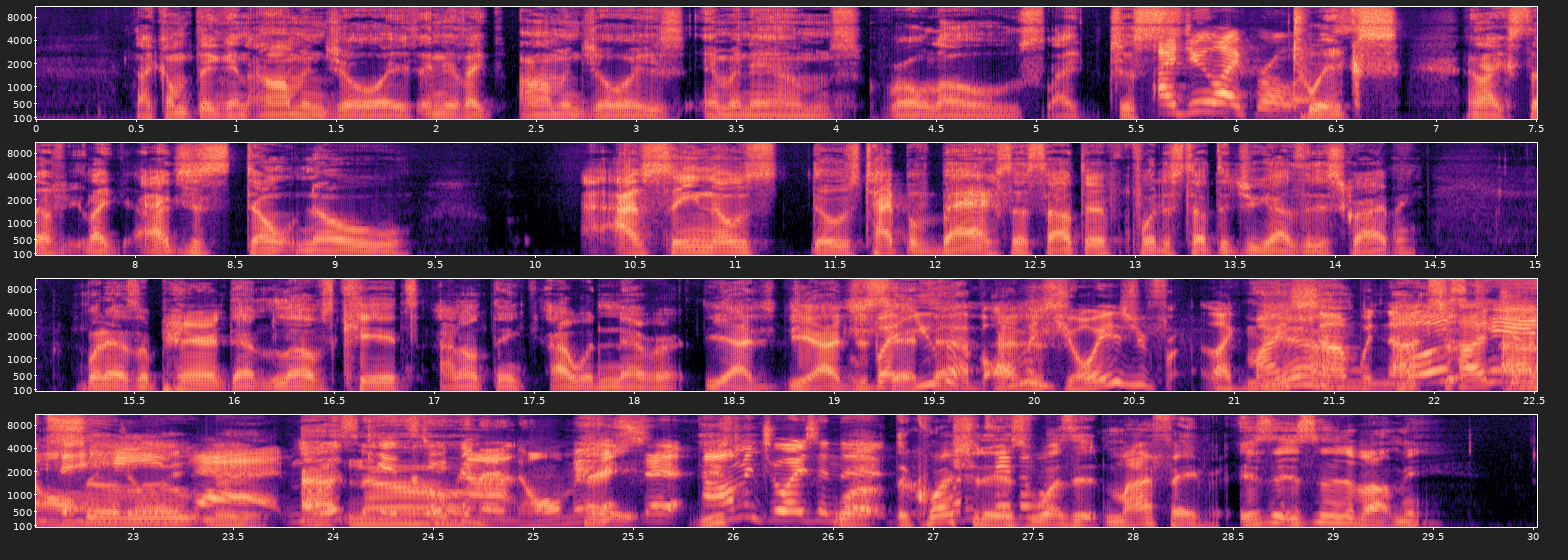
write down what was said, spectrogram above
Like I'm thinking almond joys, and there's like almond joys, M and M's, Rolos, like just I do like Rolos. Twix and like stuff. Like I just don't know. I- I've seen those those type of bags that's out there for the stuff that you guys are describing. But as a parent that loves kids, I don't think I would never. Yeah, I, yeah. I just but said you that. have I almond just- joy as your fr- like my Yeah. son would not Most touch kids an almond joy. Absolutely. that. Uh, no. kids do Coconut not. and almond. Hey, It's the you- almond joys and Well, the. the question is, was it my favorite? Is it? Isn't it about me?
